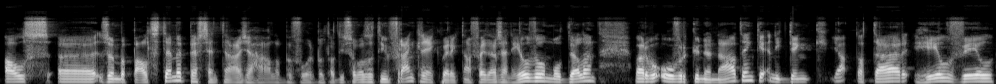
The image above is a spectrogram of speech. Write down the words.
als uh, ze een bepaald stemmenpercentage halen, bijvoorbeeld. Dat is zoals het in Frankrijk werkt. Enfin, daar zijn heel veel modellen waar we over kunnen nadenken. En ik denk ja, dat daar heel veel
